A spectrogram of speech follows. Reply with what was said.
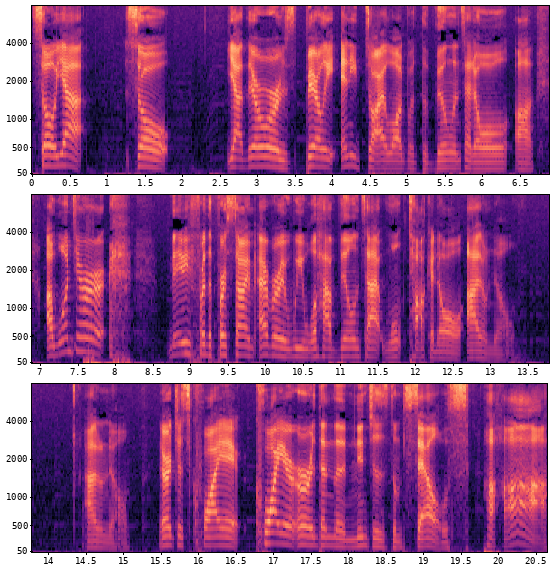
So yeah. So yeah there was barely any dialogue with the villains at all. Uh i wonder maybe for the first time ever we will have villains that won't talk at all. I don't know. I don't know. They're just quiet quieter than the ninjas themselves haha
